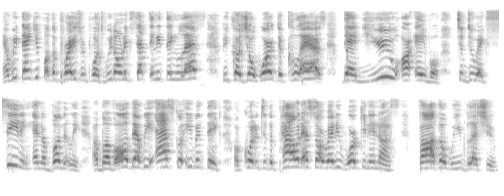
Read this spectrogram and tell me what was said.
And we thank you for the praise reports. We don't accept anything less because your word declares that you are able to do exceeding and abundantly above all that we ask or even think, according to the power that's already working in us. Father, we bless you.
